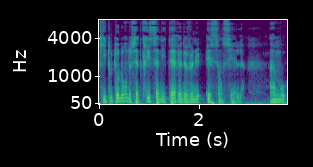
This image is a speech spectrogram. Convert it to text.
qui tout au long de cette crise sanitaire est devenu essentiel. Un mot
